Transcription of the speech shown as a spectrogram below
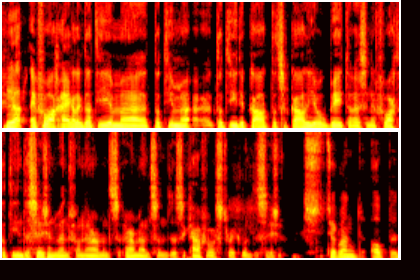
Ja. Ik verwacht eigenlijk dat hij hem, dat hij hem, dat hij de kaart, dat zijn cardio ook beter is. En ik verwacht dat hij een decision wint van Hermans, Hermanson. Dus ik ga voor Strickland decision. Strickland op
